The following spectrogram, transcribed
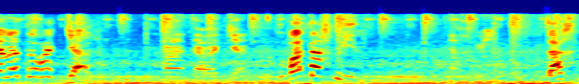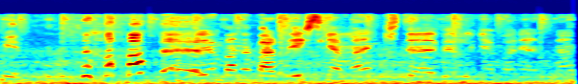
yana tavakkal mana tavakkal va taxmin taxmin taxmin napoleon bonapart eshitganman ikkita berilgan variantdan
